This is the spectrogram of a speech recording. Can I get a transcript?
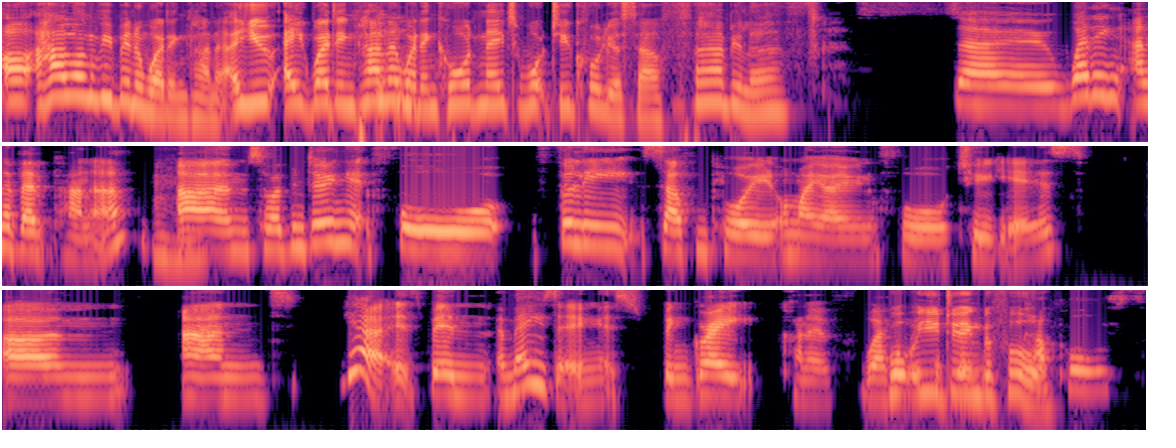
are how long have you been a wedding planner are you a wedding planner wedding coordinator what do you call yourself fabulous So, wedding and event planner. Mhm. Um, so I've been doing it for fully self-employed on my own for two years. Um, and yeah, it's been amazing. It's been great kind of working What were you doing before? Couples.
